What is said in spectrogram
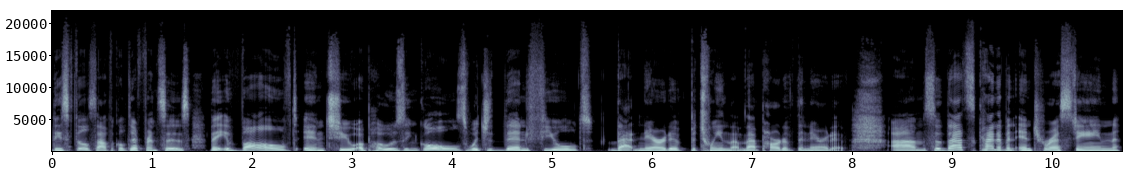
these philosophical differences they evolved into opposing goals which then fueled that narrative between them that part of the narrative. Um, so that's kind of an interesting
